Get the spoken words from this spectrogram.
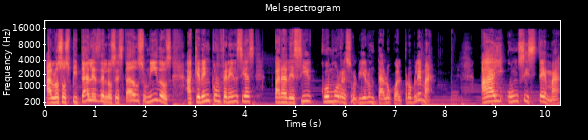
a los hospitales de los Estados Unidos a que den conferencias para decir cómo resolvieron tal o cual problema hay un sistema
